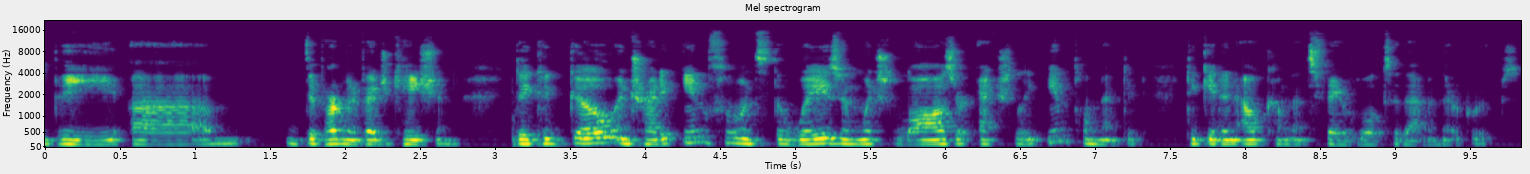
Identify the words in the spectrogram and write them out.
the um, Department of Education. They could go and try to influence the ways in which laws are actually implemented to get an outcome that's favorable to them and their groups.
